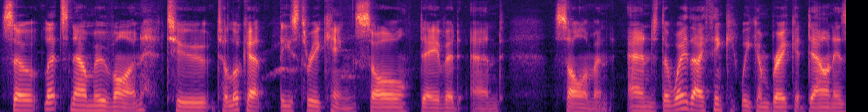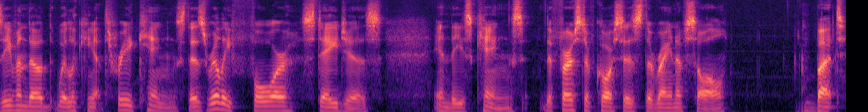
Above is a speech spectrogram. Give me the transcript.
So let's now move on to, to look at these three kings Saul, David, and Solomon. And the way that I think we can break it down is even though we're looking at three kings, there's really four stages in these kings. The first, of course, is the reign of Saul, but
